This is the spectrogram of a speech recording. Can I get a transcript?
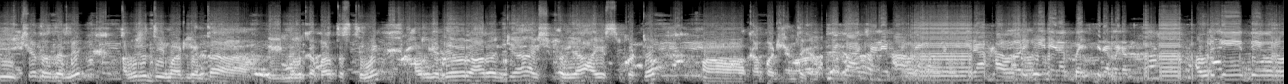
ಈ ಕ್ಷೇತ್ರದಲ್ಲಿ ಅಭಿವೃದ್ಧಿ ಮಾಡಲಿ ಅಂತ ಈ ಮೂಲಕ ಪ್ರಾರ್ಥಿಸ್ತೀನಿ. ಅವರಿಗೆ ದೇವರು ಆರೋಗ್ಯ, ಐಶ್ವರ್ಯ, ಆಯಸ್ಸು ಕೊಟ್ಟು ಕಾಪಾಡಲಿ ಅಂತ ಹೇಳ್ತೀನಿ ಭಾಷಣೆ ಅವ್ರಿಗೆ ಏನ್ ಹೇಳಕ್ ಬಯಸ್ತೀರಾ ಮೇಡಮ್ ಅವ್ರಿಗೆ ದೇವರು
